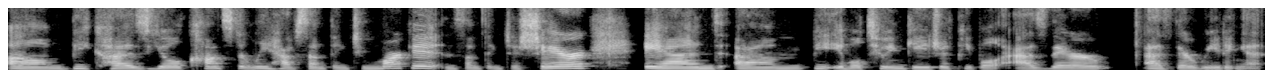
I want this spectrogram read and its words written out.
um, because you'll constantly have something to market and something to share and um, be able to engage with people as they're as they're reading it.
